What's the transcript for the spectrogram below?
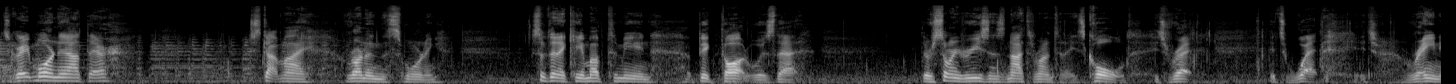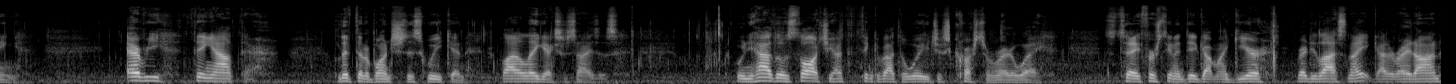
It's a great morning out there. Just got my running this morning. Something that came up to me and a big thought was that there are so many reasons not to run today. It's cold, it's red, it's wet, it's raining. Everything out there. Lifted a bunch this weekend, a lot of leg exercises. When you have those thoughts, you have to think about the way you just crushed them right away. So today, first thing I did, got my gear ready last night, got it right on,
